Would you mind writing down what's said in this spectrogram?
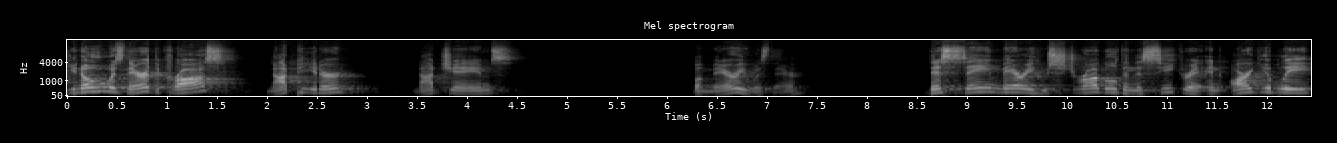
You know who was there at the cross? Not Peter, not James, but Mary was there. This same Mary who struggled in the secret and arguably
